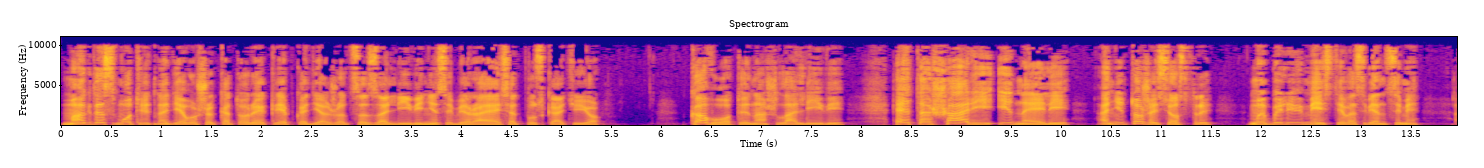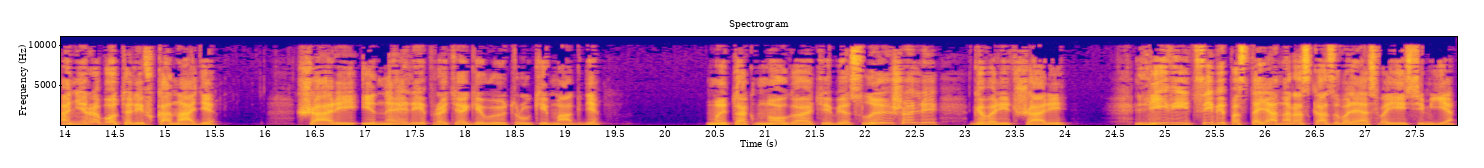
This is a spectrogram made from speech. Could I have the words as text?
Магда смотрит на девушек, которые крепко держатся за Ливи, не собираясь отпускать ее. «Кого ты нашла, Ливи?» «Это Шари и Нелли. Они тоже сестры. Мы были вместе в Освенциме. Они работали в Канаде». Шари и Нелли протягивают руки Магде. «Мы так много о тебе слышали», — говорит Шари. «Ливи и Циби постоянно рассказывали о своей семье.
